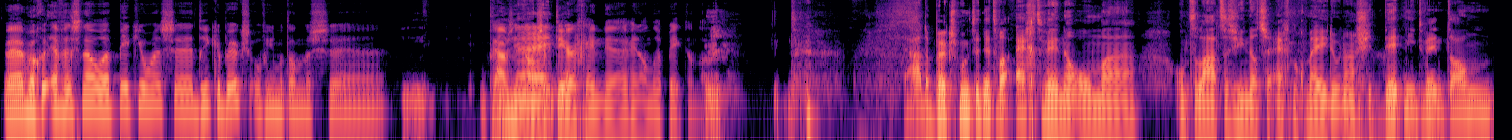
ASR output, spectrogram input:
Eh, maar goed, even snel eh pick, jongens. Eh, drie keer Bucks of iemand anders? eh? Trouwens, ik accepteer geen, eh, geen andere pick dan dat. Ja, de Bucks moeten dit wel echt winnen om, eh, om te laten zien dat ze echt nog meedoen. Als je dit niet wint, dan,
